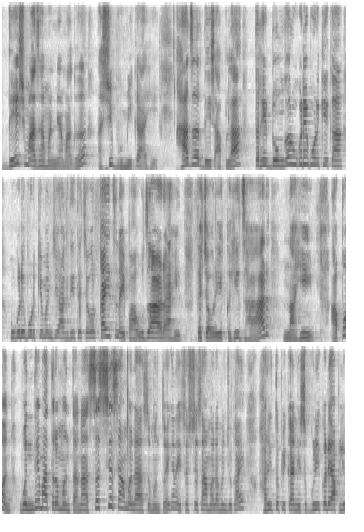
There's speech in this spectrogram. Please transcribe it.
देश माझा म्हणण्यामागं अशी भूमिका आहे. हा जर देश आपला तर हे डोंगर उघडे बोडके का? उघडे बोडके म्हणजे अगदी त्याच्यावर काहीच नाही पहा. उजाड आहेत. त्याच्यावर एकही झाड नाही. आपण वंदे मात्र म्हणताना सस्य श्यामला असं म्हणतो आहे का नाही? सस्य श्यामला म्हणजे काय? हरित पिकांनी सगळीकडे आपली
